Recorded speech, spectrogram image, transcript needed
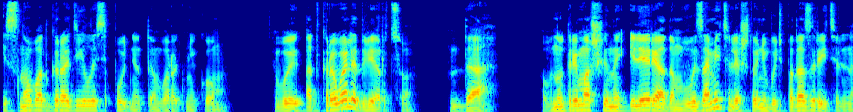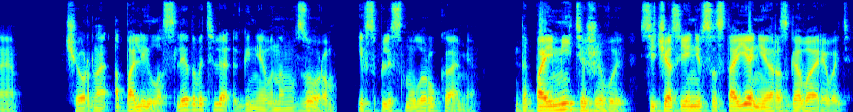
и снова отгородилась поднятым воротником. «Вы открывали дверцу?» «Да». «Внутри машины или рядом вы заметили что-нибудь подозрительное?» Черная опалила следователя гневным взором и всплеснула руками. «Да поймите же вы, сейчас я не в состоянии разговаривать!»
